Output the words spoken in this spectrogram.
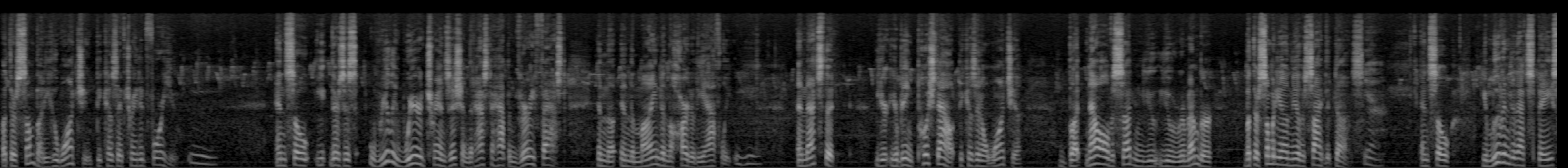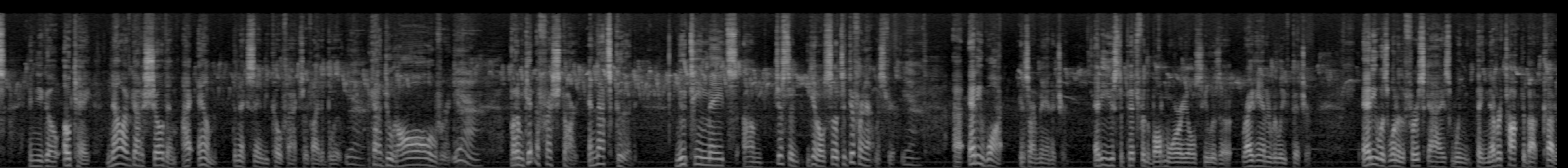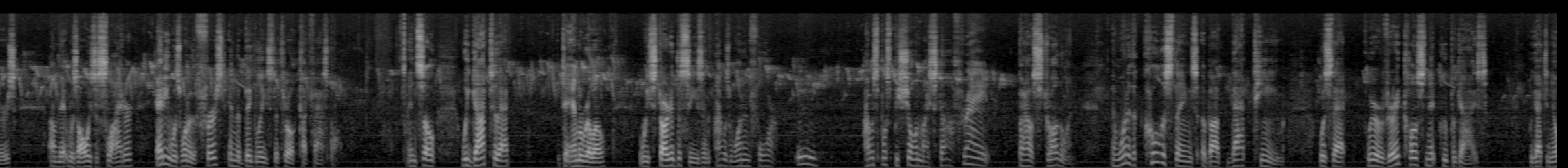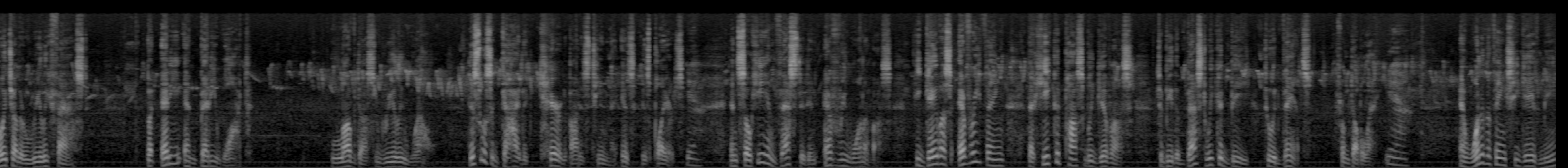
But there's somebody who wants you because they've traded for you. Mm. And so y- there's this really weird transition that has to happen very fast in the in the mind and the heart of the athlete. Mhm. And that's that you're, you're being pushed out because they don't want you. But now all of a sudden you, you remember, but there's somebody on the other side that does. Yeah. And so you move into that space and you go, okay, now I've got to show them I am the next Sandy Koufax or Vida Blue. Yeah. I got to do it all over again. Yeah. But I'm getting a fresh start, and that's good. New teammates, um, just a, you know, so it's a different atmosphere. Yeah. Uh, Eddie Watt is our manager. Eddie used to pitch for the Baltimore Orioles. He was a right-handed relief pitcher. Eddie was one of the first guys when they never talked about cutters. Um, that was always a slider. Eddie was one of the first in the big leagues to throw a cut fastball. And so we got to that to Amarillo. We started the season. I was one and four. Mm. I was supposed to be showing my stuff Right. but I was struggling. And one of the coolest things about that team was that we were a very close knit group of guys. We got to know each other really fast. But Eddie and Betty Watt loved us really well. This was a guy that cared about his team, his, his players. Yeah. And so he invested in every one of us. He gave us everything that he could possibly give us to be the best we could be to advance from double A. Yeah. And one of the things he gave me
